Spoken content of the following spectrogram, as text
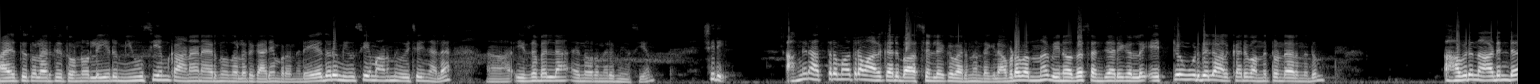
ആയിരത്തി തൊള്ളായിരത്തി തൊണ്ണൂറിൽ ഈ ഒരു മ്യൂസിയം കാണാനായിരുന്നു എന്നുള്ളൊരു കാര്യം പറയുന്നുണ്ട്. ഏതൊരു മ്യൂസിയം ആണെന്ന് ചോദിച്ചു കഴിഞ്ഞാൽ ഇസബെല്ല എന്ന് പറയുന്നൊരു മ്യൂസിയം. ശരി അങ്ങനെ അത്രമാത്രം ആൾക്കാർ ബാസ്റ്റനിലേക്ക് വരുന്നുണ്ടെങ്കിൽ അവിടെ വന്ന വിനോദസഞ്ചാരികളിൽ ഏറ്റവും കൂടുതൽ ആൾക്കാർ വന്നിട്ടുണ്ടായിരുന്നതും അവർ നാടിന്റെ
